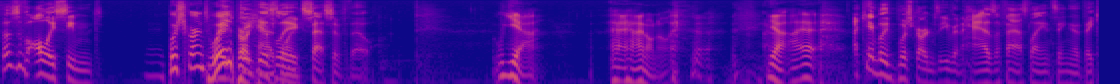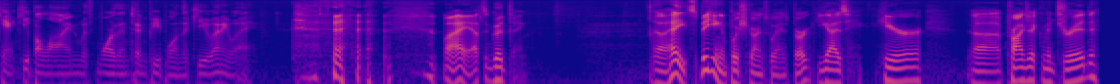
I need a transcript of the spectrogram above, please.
Those have always seemed Busch Gardens Williamsburg has ridiculously one. excessive, though. Yeah, I, I don't know. yeah, I, I can't believe Busch Gardens even has a fast lane, seeing that they can't keep a line with more than ten people in the queue anyway. well, hey, that's a good thing. Uh, hey, speaking of Busch Gardens Williamsburg, you guys hear uh, Project Madrid?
